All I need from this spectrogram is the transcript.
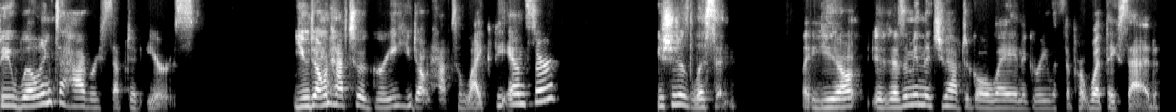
be willing to have receptive ears. You don't have to agree. You don't have to like the answer. You should just listen. Like you don't, it doesn't mean that you have to go away and agree with the, what they said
